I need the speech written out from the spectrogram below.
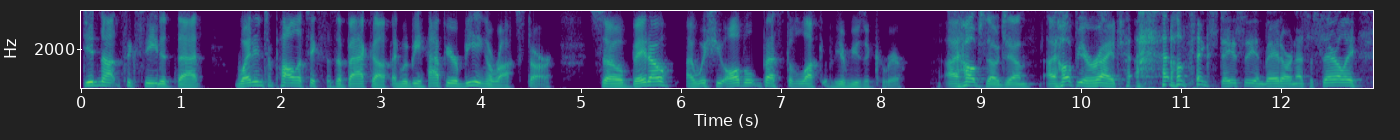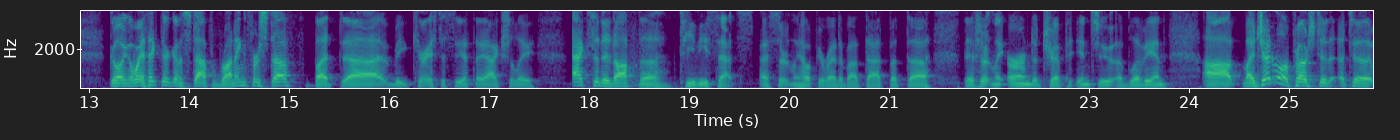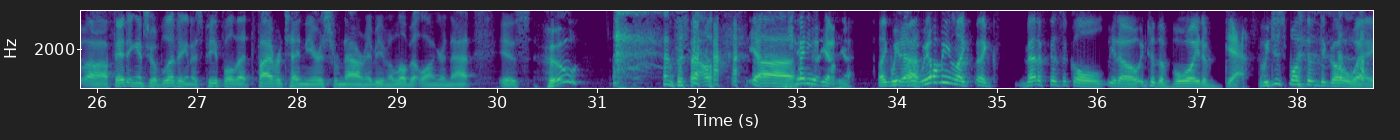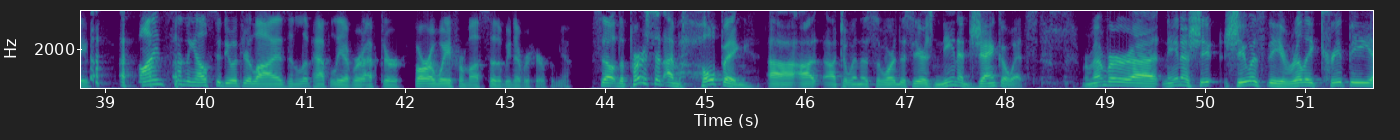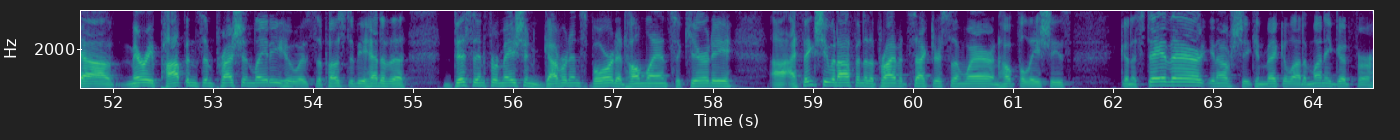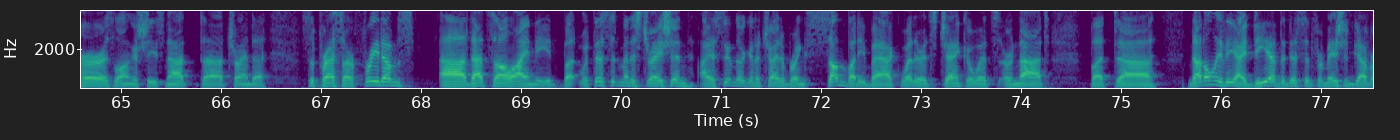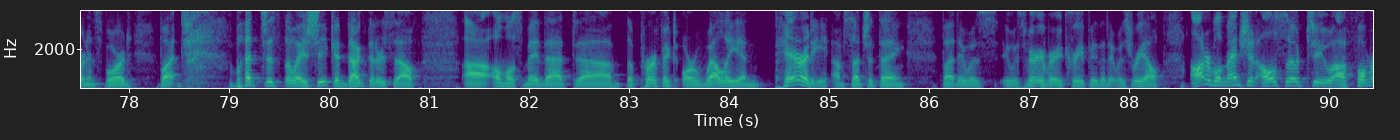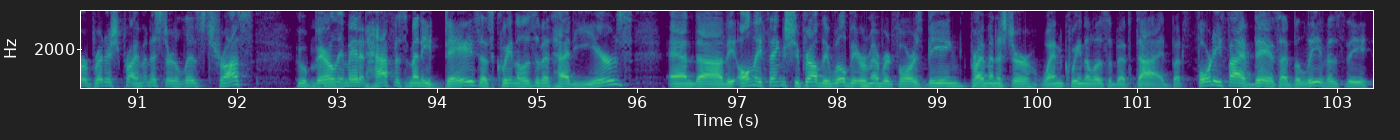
did not succeed at that, went into politics as a backup, and would be happier being a rock star. So, Beto, I wish you all the best of luck with your music career. I hope so, Jim. I hope you're right. I don't think Stacy and Beto are necessarily going away. I think they're going to stop running for stuff, but uh, I'd be curious to see if they actually exited off the TV sets. I certainly hope you're right about that, but uh, they've certainly earned a trip into oblivion. Uh, my general approach to, to uh, fading into oblivion is people that five or 10 years from now, or maybe even a little bit longer than that, is who? and so, yeah, uh, genuinely, yeah, yeah. Like we Yeah. we don't mean like like metaphysical, you know, into the void of death. We just want them to go away, find something else to do with your lives, and live happily ever after, far away from us, so that we never hear from you. So the person I'm hoping uh, uh, uh, to win this award this year is Nina Jankowicz. Remember uh, Nina? She she was the really creepy uh, Mary Poppins impression lady who was supposed to be head of the Disinformation Governance Board at Homeland Security. Uh, I think she went off into the private sector somewhere, and hopefully she's going to stay there. You know, if she can make a lot of money, good for her. As long as she's not uh, trying to suppress our freedoms. Uh, that's all I need. But with this administration, I assume they're going to try to bring somebody back, whether it's Jankowicz or not. But uh, not only the idea of the Disinformation Governance Board, but but just the way she conducted herself uh, almost made that uh, the perfect Orwellian parody of such a thing. But it was it was very very creepy that it was real. Honorable mention also to uh, former British Prime Minister Liz Truss who barely made it half as many days as Queen Elizabeth had years. And uh, the only thing she probably will be remembered for is being prime minister when Queen Elizabeth died. But 45 days, I believe, is the.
